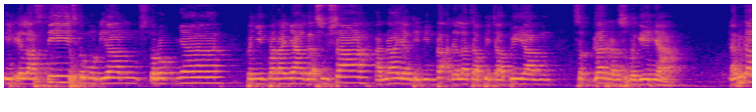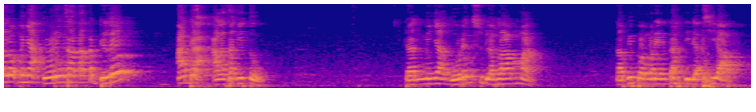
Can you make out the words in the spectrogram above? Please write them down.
inelastis, kemudian struknya penyimpanannya agak susah karena yang diminta adalah cabai-cabai yang segar dan sebagainya. Tapi kalau minyak goreng sama kedelai ada alasan itu. Dan minyak goreng sudah lama. Tapi pemerintah tidak siap.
